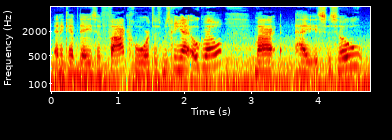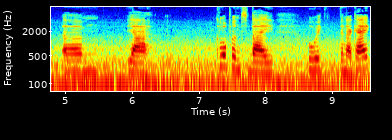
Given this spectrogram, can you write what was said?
En ik heb deze vaak gehoord, dus misschien jij ook wel. Maar hij is zo, ja, kloppend bij hoe ik ernaar kijk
